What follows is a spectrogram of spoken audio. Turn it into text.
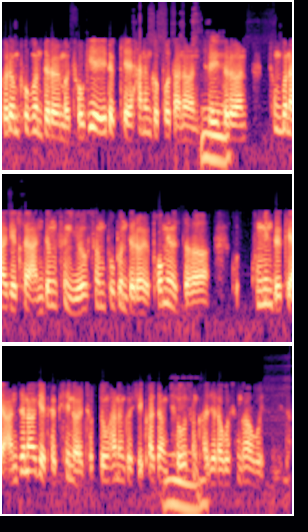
그런 부분들을 뭐 조기에 이렇게 하는 것보다는 네. 저희들은 충분하게 그런 안정성, 유효성 부분들을 보면서 구- 국민들께 안전하게 백신을 접종하는 것이 가장 네. 최우선 과제라고 생각하고 있습니다.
